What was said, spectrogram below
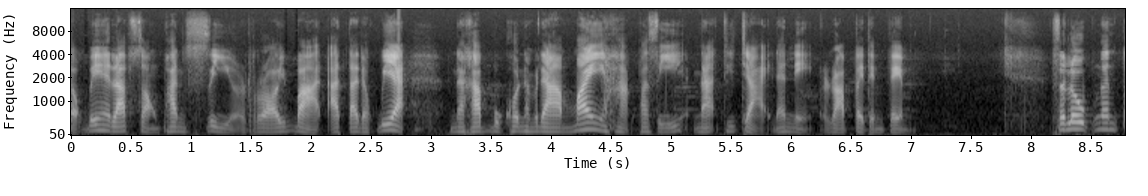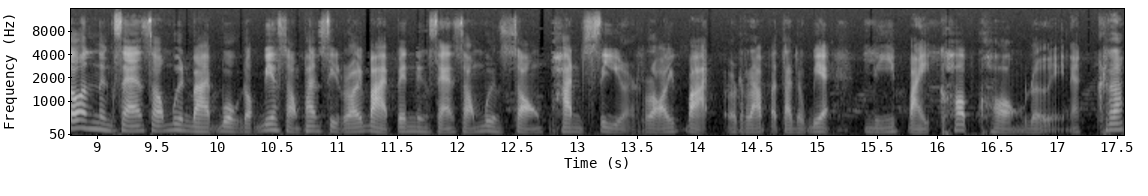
ดอกเบี้ยให้รับ 2,400 บาท อัตราดอกเบี้ยนะครับบุคคลธรรมดาไม่หักภาษีณที่จ่ายนั่นเองรับไปเต็มๆสรุปเงินต้น 120,000 บาท บวกดอกเบี้ย 2,400 บาท เป็น 122,400 บาท รับอัตราดอกเบี้ยนี้ไปครอบครองเลยนะครับ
